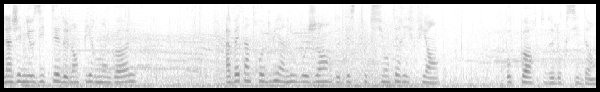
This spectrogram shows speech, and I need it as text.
L'ingéniosité de l'Empire mongol avait introduit un nouveau genre de destruction terrifiant aux portes de l'Occident.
